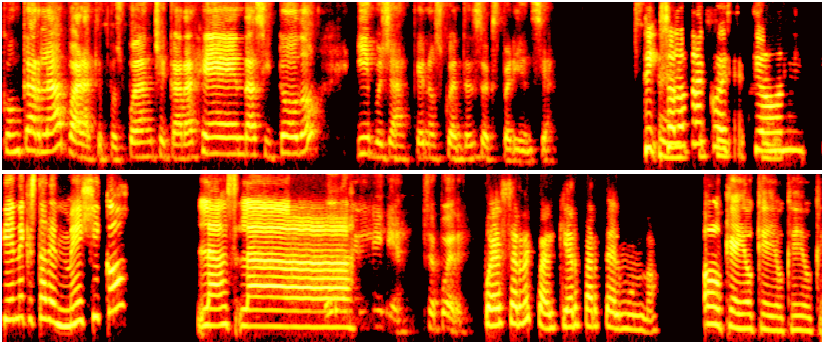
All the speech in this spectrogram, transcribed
con Carla para que pues puedan checar agendas y todo y pues ya que nos cuenten su experiencia. Sí, solo otra cuestión, ¿tiene que estar en México? Las, la... en línea, se puede. Puede ser de cualquier parte del mundo. Ok, ok, ok, ok.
